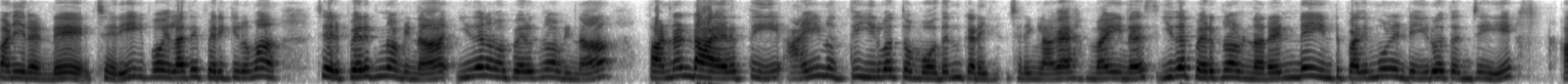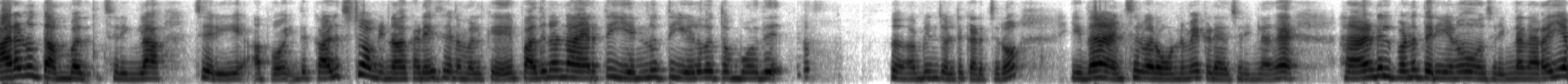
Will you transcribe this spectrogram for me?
பனிரெண்டு. சரி இப்போ எல்லாத்தையும் பெருக்கிறோமா சரி பெருக்கணும் அப்படின்னா இதை நம்ம பெருக்கணும் அப்படின்னா பன்னெண்டாயிரத்தி ஐநூற்றி இருபத்தொம்போதுன்னு கிடைக்கும். சரிங்களாங்க? மைனஸ் இதை பெருக்கணும் அப்படின்னா ரெண்டு இன்ட்டு பதிமூணு இன்ட்டு இருபத்தஞ்சி அறநூத்தம்பது. சரிங்களா? சரி அப்போ இது கழிச்சிட்டோம் அப்படின்னா கடைசியாக நம்மளுக்கு பதினொன்னாயிரத்தி எண்ணூற்றி எழுபத்தொம்போது. அப்படின்னு சொல்லிட்டு கிடச்சிரும். இதுதான் ஆன்சர் வேற ஒண்ணுமே கிடையாது சரிங்களாங்க? ஹேண்டில் பண்ண தெரியணும் சரிங்களா? நிறைய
